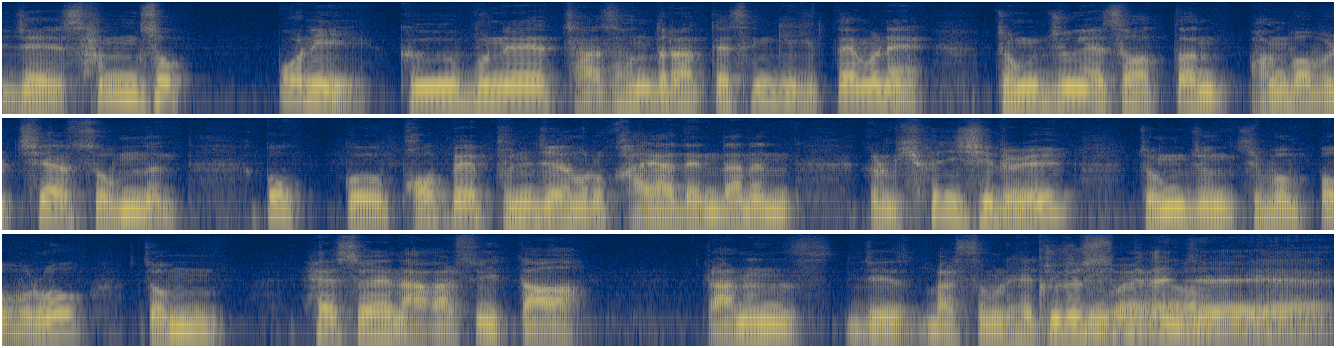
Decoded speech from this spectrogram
이제 상속권이 그분의 자손들한테 생기기 때문에 종중에서 어떤 방법을 취할 수 없는 꼭 그 법의 분쟁으로 가야 된다는 그런 현실을 종중 기본법으로 좀 해소해 나갈 수 있다라는 이제 말씀을 해 주신 그렇습니다. 거예요. 이제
